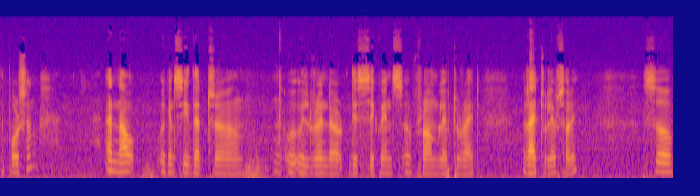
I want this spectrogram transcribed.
the portion. And now we can see that uh, we will render this sequence from left to right right to left sorry. So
